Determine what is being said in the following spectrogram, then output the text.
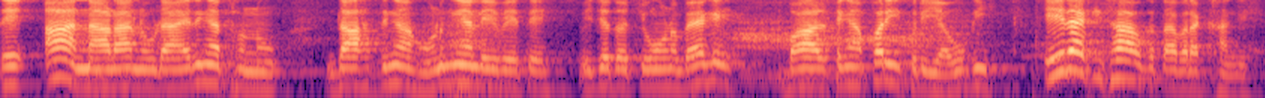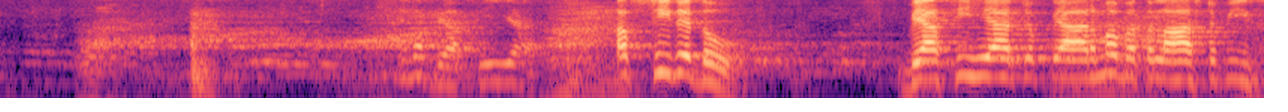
ਤੇ ਆਹ ਨਾੜਾ ਨੂੜਾ ਇਹਦੀਆਂ ਤੁਹਾਨੂੰ ਦੱਸਦੀਆਂ ਹੋਣਗੀਆਂ ਲੇਵੇ ਤੇ ਵੀ ਜਦੋਂ ਚੋਣ ਬਹਿ ਗਏ ਬਾਲਟੀਆਂ ਭਰੀ ਤੁਰੀ ਆਊਗੀ। ਇਹਦਾ ਕੀ ਹਿਸਾਬ ਕਿਤਾਬ ਰੱਖਾਂਗੇ? ਇਹਦਾ 82000 80 ਤੇ 2 82000 ਚੋਂ ਪਿਆਰ ਮੁਹੱਬਤ ਲਾਸਟ ਪੀਸ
